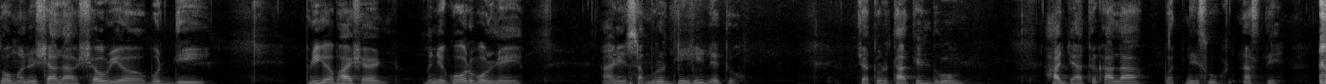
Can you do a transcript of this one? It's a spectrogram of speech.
तो मनुष्याला शौर्य बुद्धी प्रिय भाषण म्हणजे गोड बोलणे आणि समृद्धीही देतो. चतुर्थातील धूम हा जातकाला पत्नी सुख नसते.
